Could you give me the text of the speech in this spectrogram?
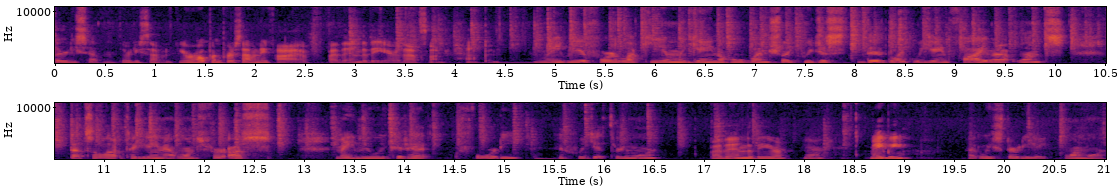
37. 37. You were hoping for 75 by the end of the year. That's not going to happen. Maybe if we're lucky and we gain a whole bunch like we just did, like we gained five at once, that's a lot to gain at once for us. Maybe we could hit 40 if we get three more. By the end of the year? Yeah. Maybe. At least 38. One more.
